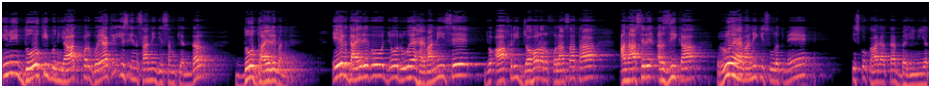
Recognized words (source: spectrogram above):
انہیں دو کی بنیاد پر گویا کہ اس انسانی جسم کے اندر دو دائرے بن گئے۔ ایک دائرے کو جو روح حیوانی سے جو آخری جوہر اور خلاصہ تھا، عناصر عرضی کا روح حیوانی کی صورت میں اس کو کہا جاتا ہے بہیمیت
